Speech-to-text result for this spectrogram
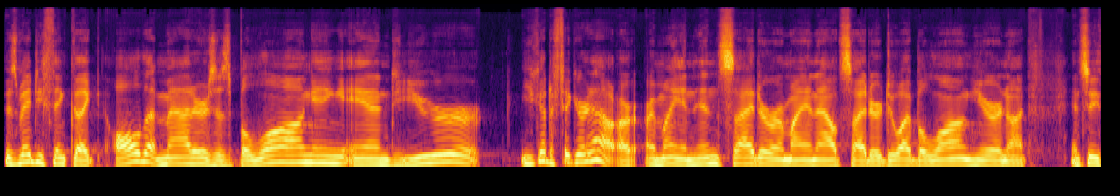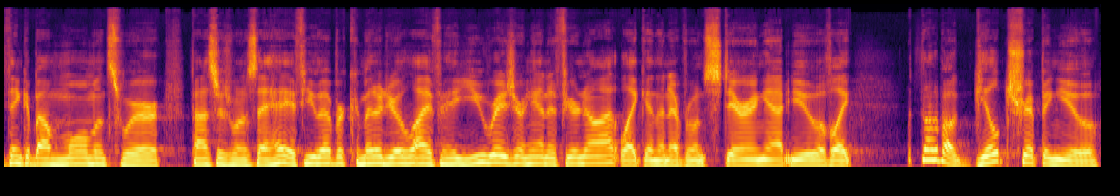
who's made you think like all that matters is belonging and you're you got to figure it out. Are, am I an insider or am I an outsider? Do I belong here or not? And so you think about moments where pastors want to say, hey, if you ever committed your life, hey, you raise your hand if you're not, like, and then everyone's staring at you of like, it's not about guilt tripping you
